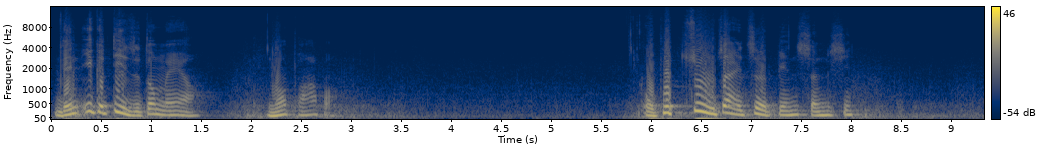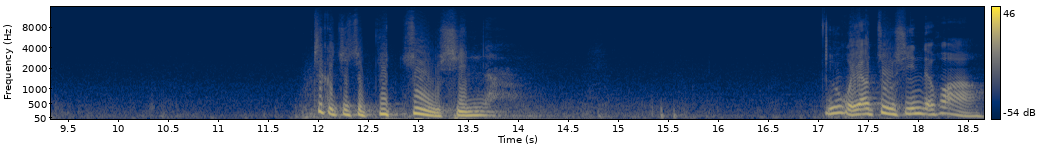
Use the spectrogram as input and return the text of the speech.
连一个弟子都没有，no problem。我不住在这边生心，这个就是不住心呐、啊。如果要住心的话，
